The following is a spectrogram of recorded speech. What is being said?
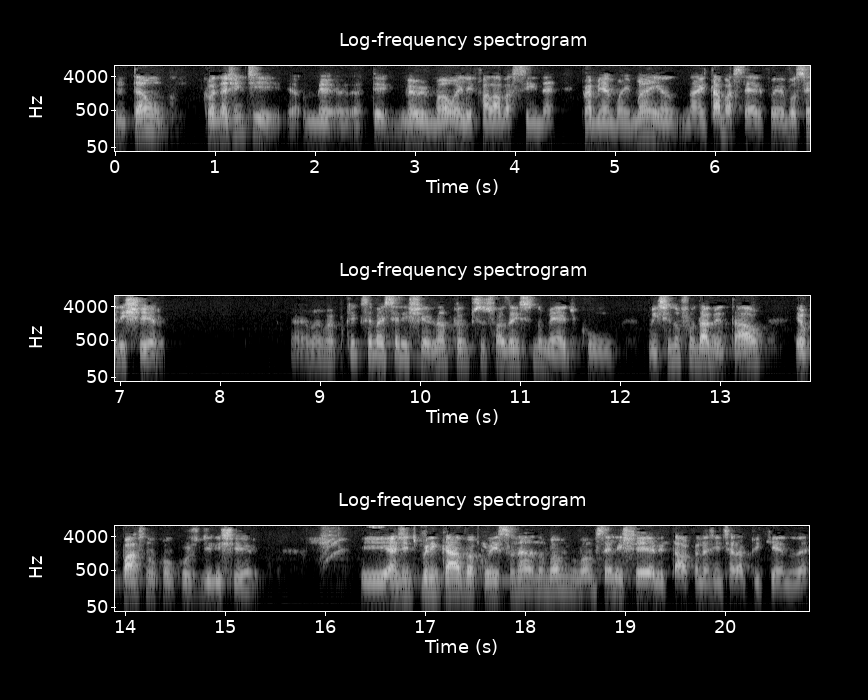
Então, quando a gente. Meu, meu irmão, ele falava assim, né? Para minha mãe: mãe, eu, na oitava série, foi, eu vou ser lixeiro. É, mas por que, que você vai ser lixeiro? Não, porque eu não preciso fazer ensino médio. Com o ensino fundamental, eu passo no concurso de lixeiro. E a gente brincava com isso, não, não vamos, vamos ser lixeiro e tal, quando a gente era pequeno, né?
